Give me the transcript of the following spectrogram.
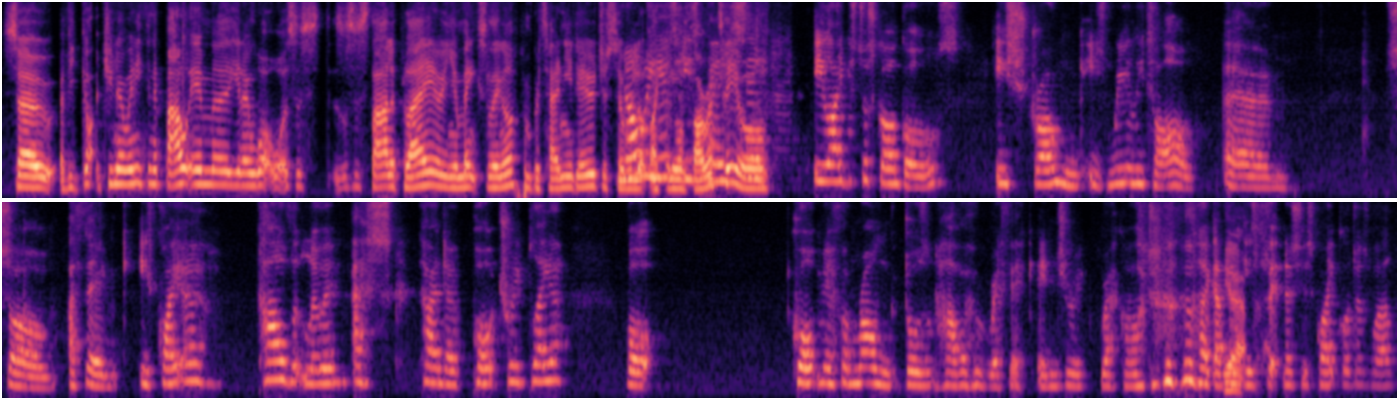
so have you got? Do you know anything about him? Uh, you know what? What's his, is this a style of play, or you make something up and pretend you do just so we look like an authority? Or he likes to score goals. He's strong. He's really tall. Um, so I think he's quite a Calvert Lewin esque kind of poetry player, but quote me if I'm wrong, doesn't have a horrific injury record. like I think Yeah. his fitness is quite good as well.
